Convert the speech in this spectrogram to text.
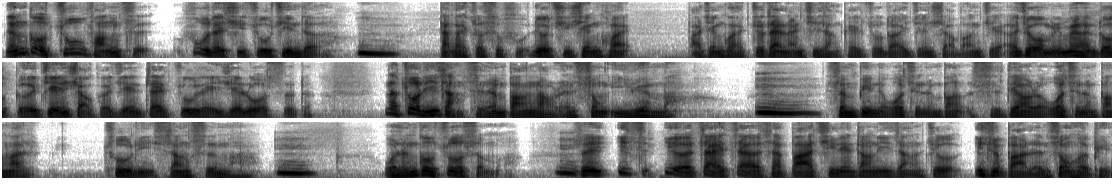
能够租房子付得起租金的，嗯，大概就是付六七千块。八千块就在南机场可以租到一间小房间，而且我们里面很多隔间、小隔间在租的一些弱势的。那做里长只能帮老人送医院吗？嗯，生病了我只能帮，死掉了我只能帮他处理丧事吗？嗯，我能够做什么？嗯，所以一直一而再再而三，八七年当里长就一直把人送和平。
